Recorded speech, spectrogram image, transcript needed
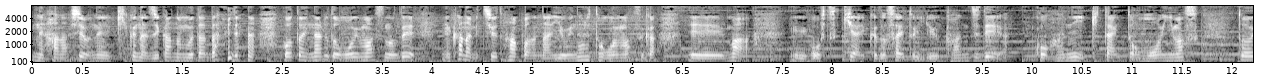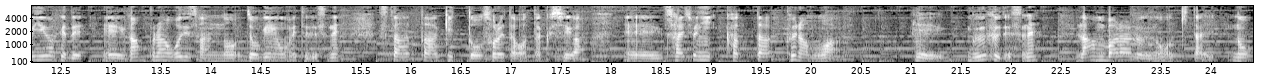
ね、話をね、聞くのは時間の無駄だみたいなことになると思いますので、かなり中途半端な内容になると思いますが、えー、まあ、えー、お付き合いくださいという感じで、後半に行きたいと思います。というわけで、えー、ガンプラおじさんの助言を得てですね、スターターキットを揃えた私が、え最初に買ったプラモは、えグーフですね。ランバラルの機体の、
